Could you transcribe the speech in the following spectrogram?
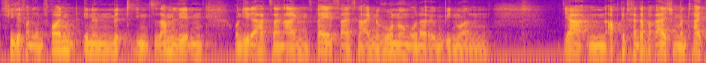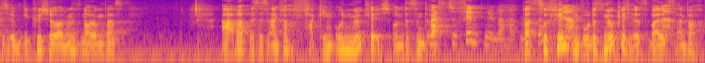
viele von ihren FreundInnen mit ihnen zusammenleben und jeder hat seinen eigenen Space, sei es eine eigene Wohnung oder irgendwie nur ein, ja, ein abgetrennter Bereich und man teilt sich irgendwie Küche oder sonst noch irgendwas. Aber es ist einfach fucking unmöglich. Und das sind auch Was zu finden überhaupt. was zu finden, Ja. wo das möglich ist, weil Ja. es einfach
